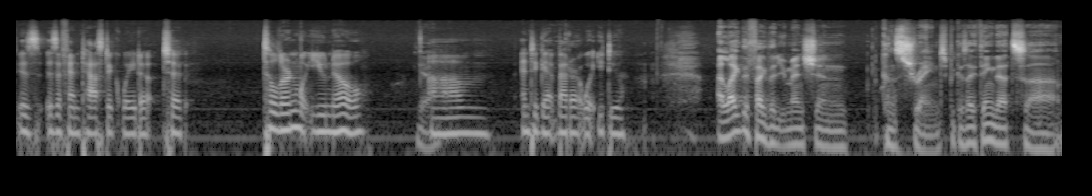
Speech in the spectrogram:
is is a fantastic way to to to learn what you know, yeah. um, and to get better at what you do. I like the fact that you mentioned constraints because I think that's uh,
